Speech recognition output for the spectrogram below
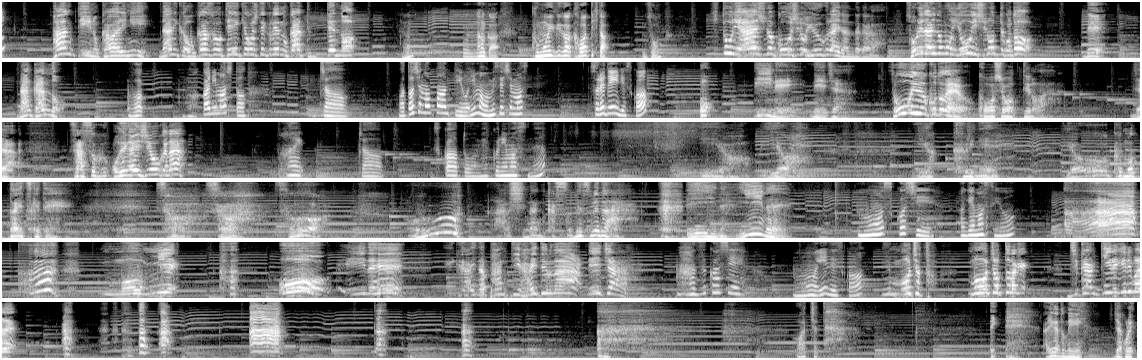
パンティの代わりに何かおかずを提供してくれんのかって言ってんの。ん？なんか雲行きが変わってきたそう人にああしろこうしろ言うぐらいなんだからそれなりのもん用意しろってことでなんかあんの？わ、わかりました。じゃあ、私のパンティを今お見せします。それでいいですか？おいいね姉ちゃんそういうことだよ交渉っていうのはじゃあ早速お願いしようかなはい。じゃあスカートをめくりますね。いいよいいよ。ゆっくりね。よーくもったいつけて。そうそうそう。おお足なんかすべすべだ。いいねいいね。もう少しあげますよ。あーあーもう見えはおおいいね。意外なパンティ履いてるな姉ちゃ恥ずかしい。もういいですか？んもうちょっともうちょっとだけ。時間ギリギリまで。あああああああ終わっちゃったありがとうね。じゃあこれ。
